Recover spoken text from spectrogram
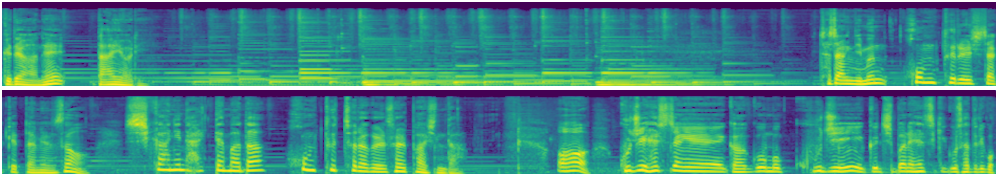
그대 안의 다이어리 차장님은 홈트를 시작했다면서 시간이 날 때마다 홈트 철학을 설파하신다. 아, 굳이 헬스장에 가고 뭐 굳이 그 집안에 헬스기구 사드리고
